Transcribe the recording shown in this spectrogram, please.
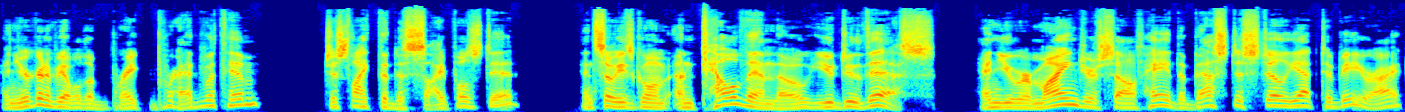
And you're going to be able to break bread with him? just like the disciples did. And so he's going, until then, though, you do this. And you remind yourself, hey, the best is still yet to be, right?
